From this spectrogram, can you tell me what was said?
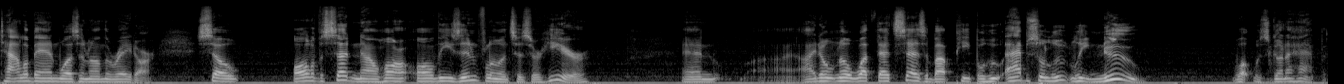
Taliban wasn't on the radar. So all of a sudden now all these influences are here and I don't know what that says about people who absolutely knew what was going to happen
